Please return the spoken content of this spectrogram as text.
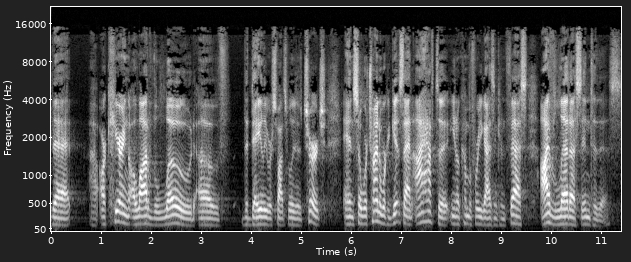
that uh, are carrying a lot of the load of the daily responsibilities of the church. And so we're trying to work against that. And I have to, you know, come before you guys and confess, I've led us into this.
